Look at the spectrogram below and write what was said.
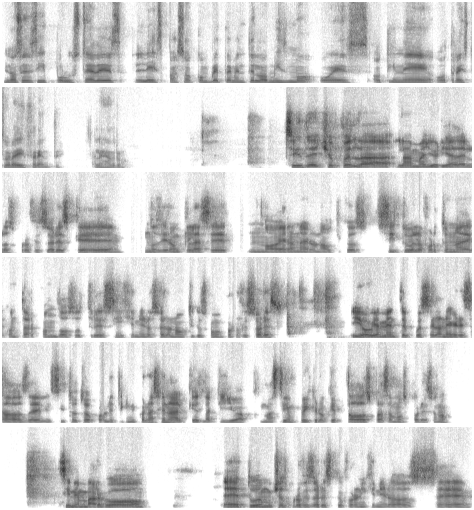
No sé si por ustedes les pasó completamente lo mismo o es o tiene otra historia diferente. Alejandro. Sí, de hecho, pues la, la, mayoría de los profesores que nos dieron clase no eran aeronáuticos. Sí tuve la fortuna de contar con dos o tres ingenieros aeronáuticos como profesores y obviamente pues eran egresados del Instituto Politécnico Nacional, que es la que lleva pues, más tiempo y creo que todos pasamos por eso, ¿no? Sin embargo, eh, tuve muchos profesores que fueron ingenieros eh,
